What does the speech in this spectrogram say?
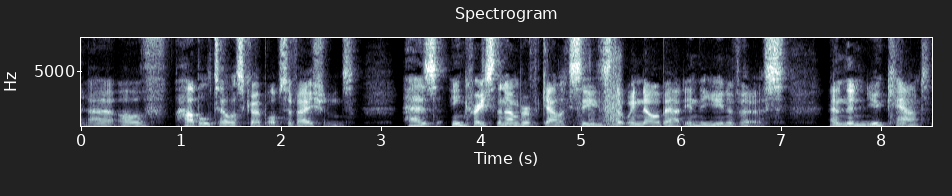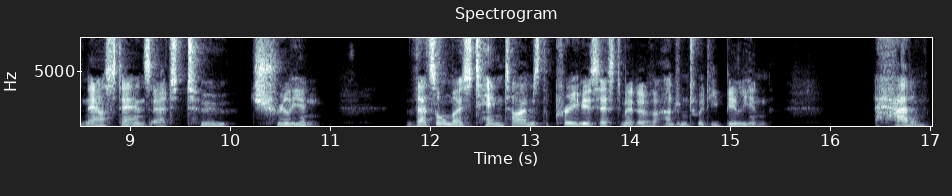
uh, of Hubble telescope observations has increased the number of galaxies that we know about in the universe, and the new count now stands at 2 trillion. That's almost 10 times the previous estimate of 120 billion. How did,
